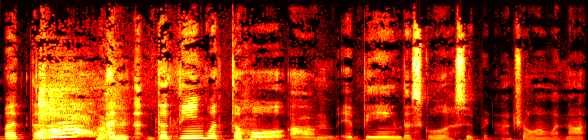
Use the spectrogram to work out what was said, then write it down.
but the and the thing with the whole um it being the school of supernatural and whatnot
